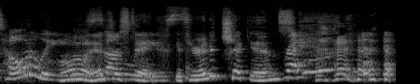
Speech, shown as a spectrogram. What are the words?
totally. Oh, interesting. sublease. If you're into chickens, right.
